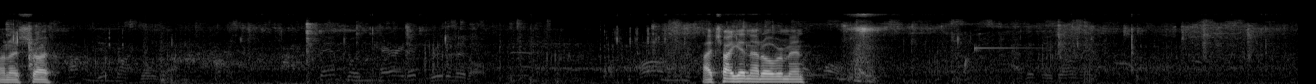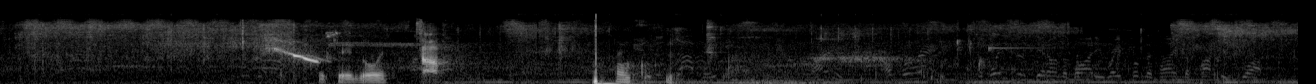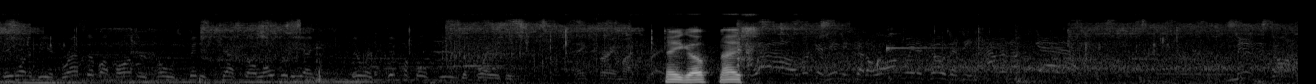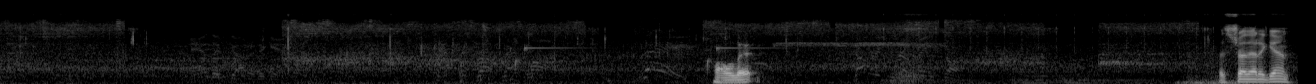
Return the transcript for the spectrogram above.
Oh, nice try. I try getting that over, man. Nice save, goalie. Top. Thanks. There you go. Nice. Hold it. Let's try that again.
